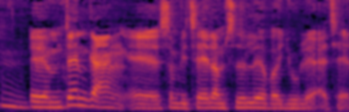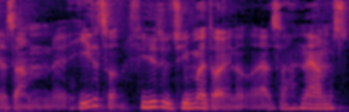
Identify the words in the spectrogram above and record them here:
Mm. Øhm, dengang, øh, som vi talte om tidligere, hvor Julie og jeg talte sammen øh, hele tiden, 24 timer i døgnet, altså nærmest,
